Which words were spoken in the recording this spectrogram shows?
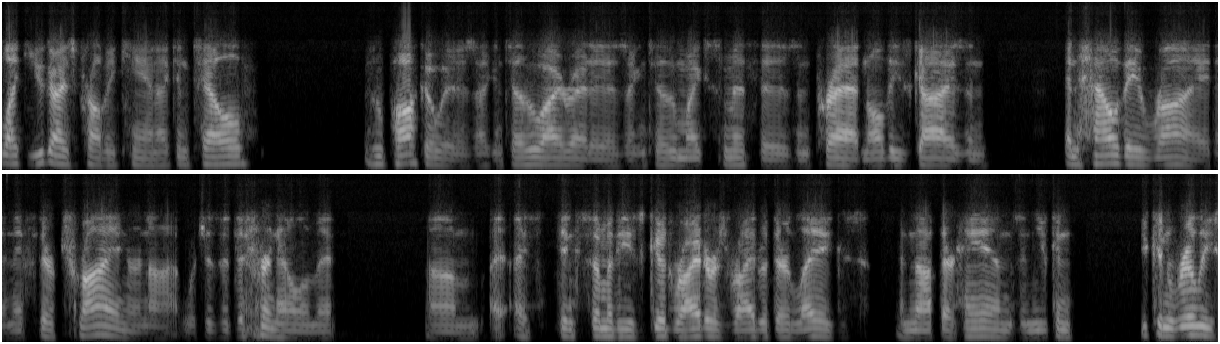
like you guys probably can. I can tell who Paco is. I can tell who Irad is. I can tell who Mike Smith is and Pratt and all these guys and and how they ride and if they're trying or not, which is a different element. Um, I, I think some of these good riders ride with their legs and not their hands, and you can you can really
